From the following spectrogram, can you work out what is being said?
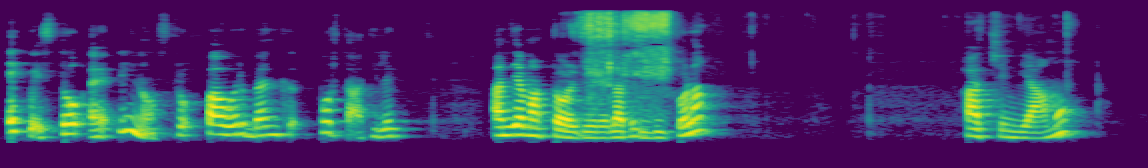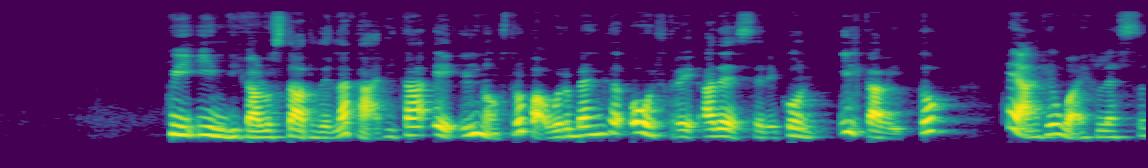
E questo è il nostro power bank portatile. Andiamo a togliere la pellicola, accendiamo, qui indica lo stato della carica e il nostro power bank oltre ad essere con il cavetto è anche wireless.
